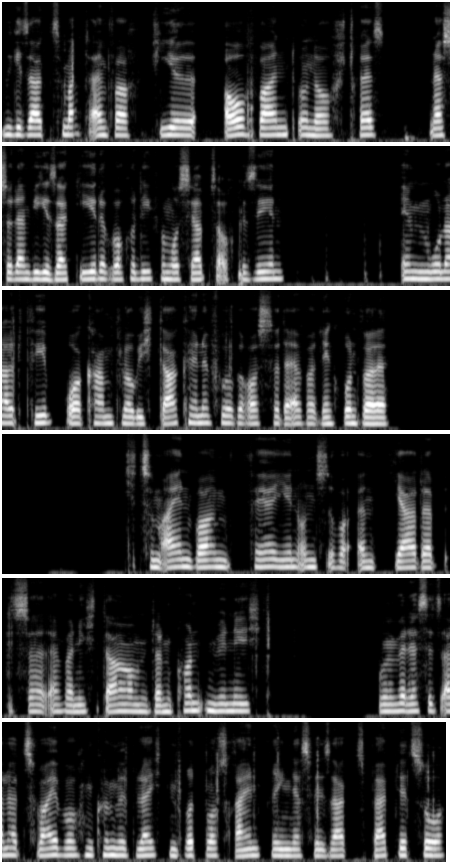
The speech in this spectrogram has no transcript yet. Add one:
Wie gesagt, es macht einfach viel Aufwand und auch Stress. Und dass du dann, wie gesagt, jede Woche liefern musst, ihr habt es auch gesehen. Im Monat Februar kam, glaube ich, gar keine Folge raus. Das hat einfach den Grund, weil zum einen waren Ferien und so, und ja, da ist halt einfach nicht da und dann konnten wir nicht. Wenn wir das jetzt alle zwei Wochen, können wir vielleicht einen Rhythmus reinbringen, dass wir sagen, es bleibt jetzt so,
